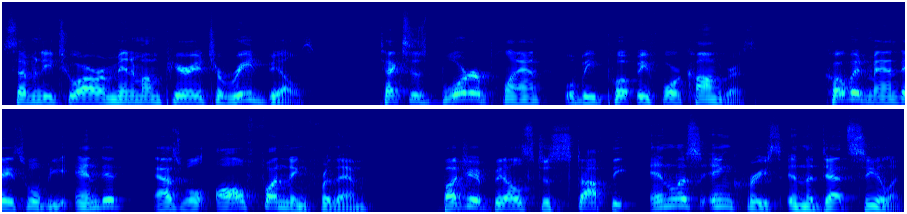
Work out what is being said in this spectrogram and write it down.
72 hour minimum period to read bills. Texas border plan will be put before Congress. COVID mandates will be ended, as will all funding for them, budget bills to stop the endless increase in the debt ceiling.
